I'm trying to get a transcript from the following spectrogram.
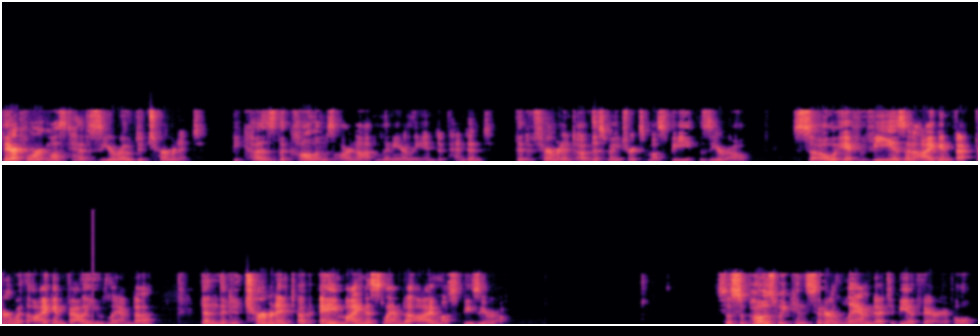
Therefore, it must have zero determinant. Because the columns are not linearly independent, the determinant of this matrix must be zero. So if V is an eigenvector with eigenvalue lambda, then the determinant of A minus lambda i must be zero. So suppose we consider lambda to be a variable,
